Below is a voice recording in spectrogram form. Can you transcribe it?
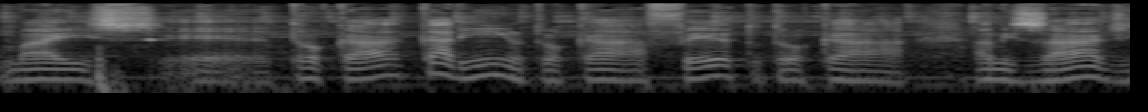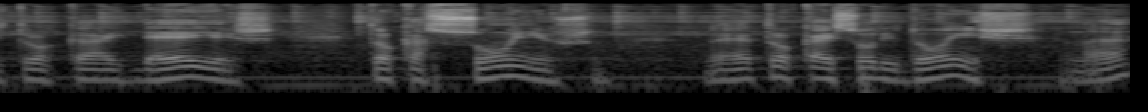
mas é, trocar carinho, trocar afeto, trocar amizade, trocar ideias, trocar sonhos, né? trocar solidões, né?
